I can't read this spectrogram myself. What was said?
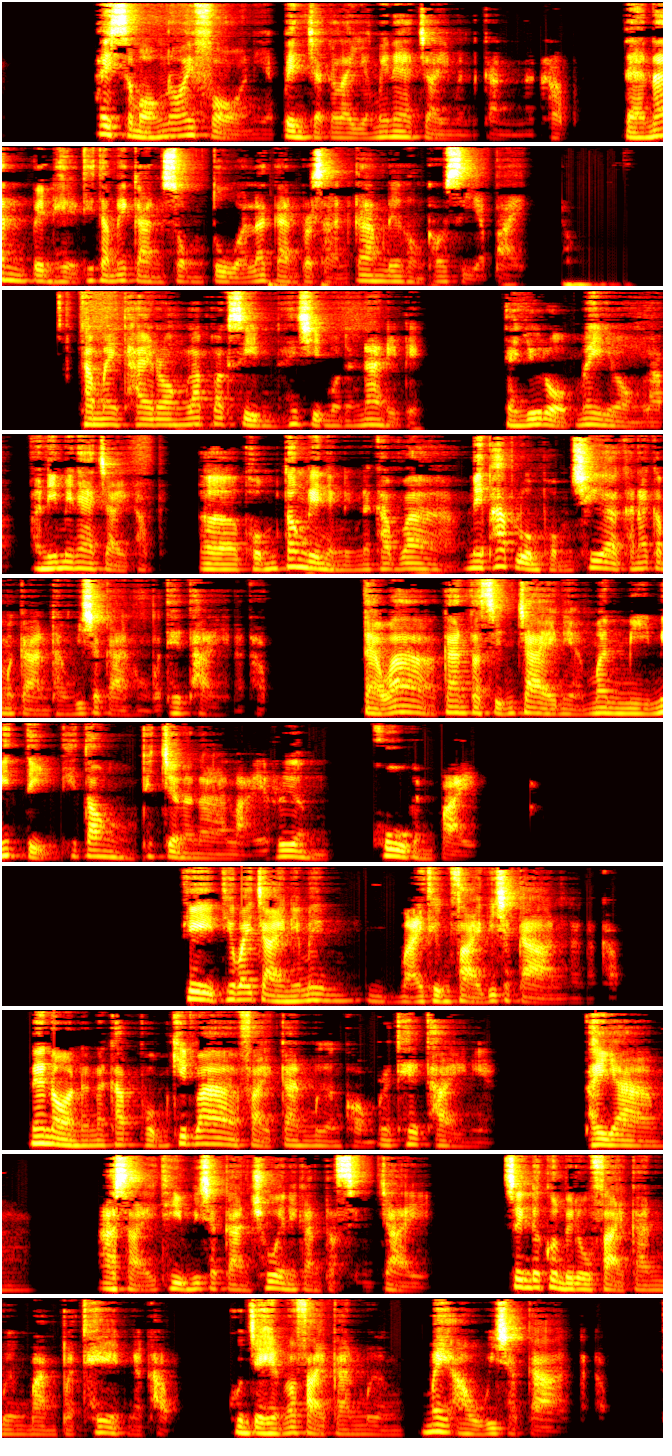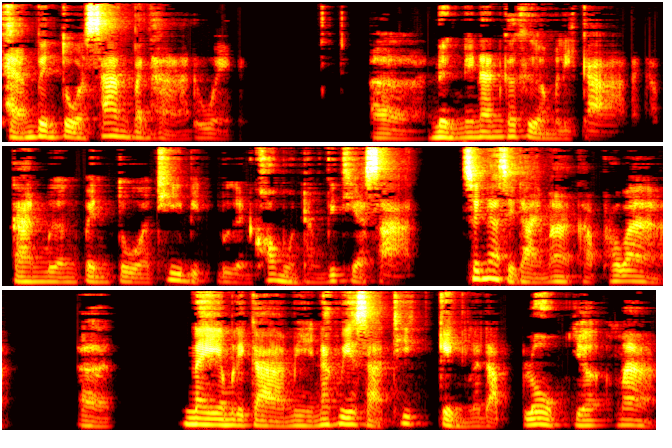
ไอ้สมองน้อยฝ่อเนี่ยเป็นจากอะไรยังไม่แน่ใจเหมือนกันนะครับ แต่นั่นเป็นเหตุที่ทำให้การทรงตัวและการประสานกล้ามเนื้อของเขาเสียไป ทำไมไทยรองรับวัคซีนให้ฉีดโมเดอร์นาเด็กๆแต่ยุโรปไม่รองรับ อันนี้ไม่แน่ใจครับเออผมต้องเรียนอย่างหนึ่งนะครับว่าในภาพรวมผมเชื่อคณะกรรมการทางวิชาการของประเทศไทยนะครับ แต่ว่าการตัดสินใจเนี่ยมันมีมิติที่ต้องพิจารณาหลายเรื่องคู่กันไป ที่ที่ไว้ใจนี้ไม่หมายถึงฝ่ายวิชาการนะครับ แน่นอนนะครับ ผมคิดว่าฝ่ายการเมืองของประเทศไทยเนี่ยพยายาม อาศัยทีมวิชาการช่วยในการตัดสินใจ ซึ่งถ้าคุณไปดูฝ่ายการเมืองบางประเทศนะครับ คุณจะเห็นว่าฝ่ายการเมืองไม่เอาวิชาการนะครับ แถมเป็นตัวสร้างปัญหาด้วยหนึ่งในนั้นก็คืออเมริกานะครับการเมืองเป็นตัวที่บิดเบือนข้อมูลทางวิทยาศาสตร์ ซึ่งน่าเสียดายมากครับ เพราะว่าในอเมริกามีนักวิทยาศาสตร์ที่เก่งระดับโลกเยอะมาก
